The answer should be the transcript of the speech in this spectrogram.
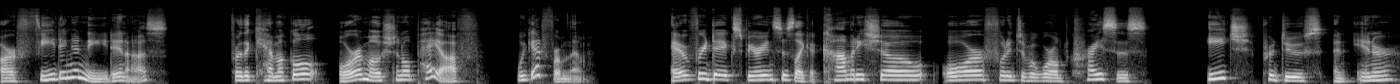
are feeding a need in us for the chemical or emotional payoff we get from them. Everyday experiences like a comedy show or footage of a world crisis each produce an inner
